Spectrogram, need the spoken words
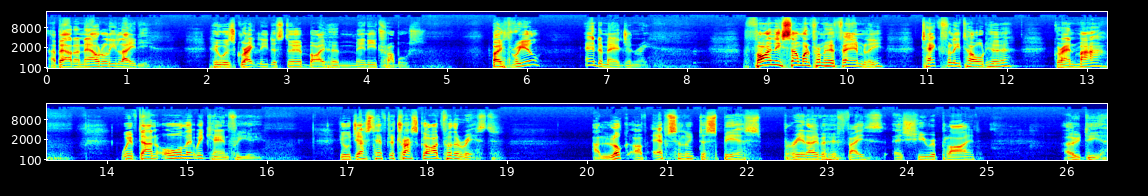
about an elderly lady who was greatly disturbed by her many troubles, both real and imaginary. Finally, someone from her family tactfully told her, Grandma, we've done all that we can for you. You'll just have to trust God for the rest. A look of absolute despair spread over her face as she replied, Oh dear.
